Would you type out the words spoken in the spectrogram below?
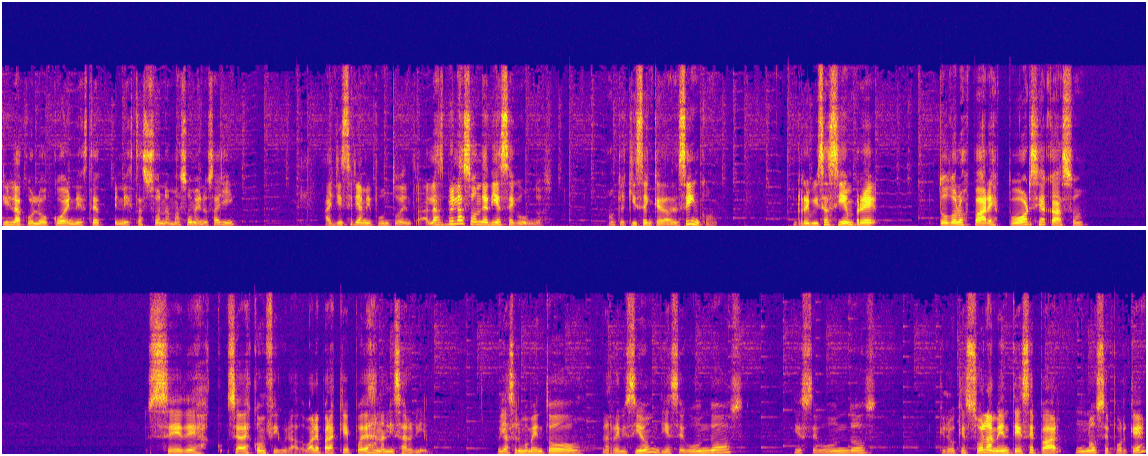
y la coloco en, este, en esta zona más o menos allí, allí sería mi punto de entrada. Las velas son de 10 segundos, aunque aquí se han quedado en 5. Revisa siempre todos los pares por si acaso se, ha desconfigurado, ¿vale? Para que puedas analizar bien. Voy a hacer un momento la revisión, 10 segundos, 10 segundos. Creo que solamente ese par, no sé por qué.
